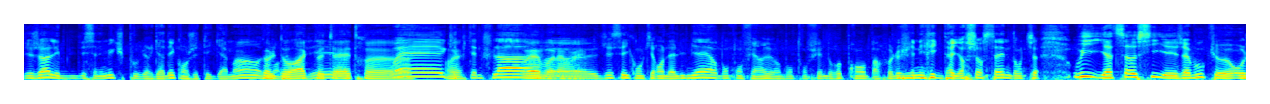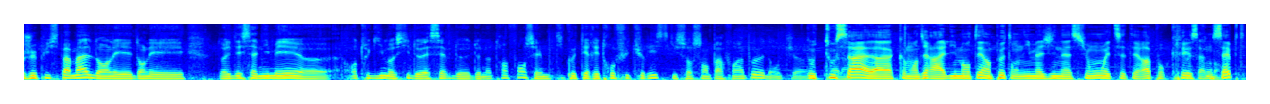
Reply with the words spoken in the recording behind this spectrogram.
Déjà les dessins animés que je pouvais regarder quand j'étais gamin. Goldorak peut-être. euh, Ouais, ouais. Capitaine Flamme, Ouais, voilà, euh, Jesse Conquérant de la Lumière, dont on fait, un- dont on fait de reprend parfois le générique d'ailleurs sur scène. Donc euh, oui, il y a de ça aussi, et j'avoue que oh, je puisse pas mal dans les dans les dans les dessins animés euh, entre guillemets aussi de SF de, de notre enfance. Il y a un petit côté rétro-futuriste qui se ressent parfois un peu. Donc, euh, Donc tout voilà. ça, a, comment dire, a alimenté un peu ton imagination, etc. pour créer Totalement. ce concept.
